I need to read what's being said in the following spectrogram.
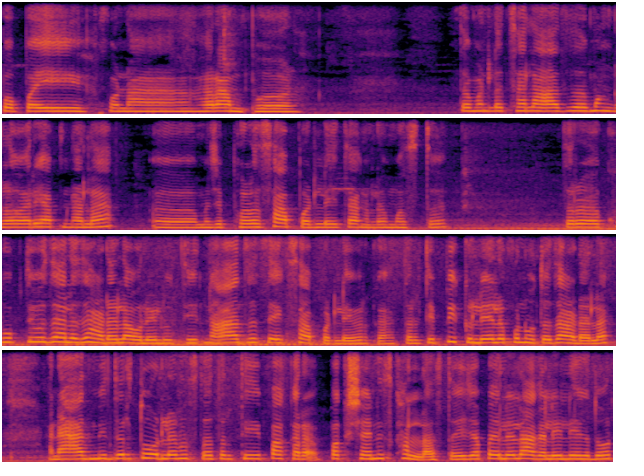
पपई पुन्हा रामफळ. तर म्हटलं चला आज मंगळवारी आपणाला म्हणजे फळं सापडलं आहे चांगलं मस्त. तर खूप दिवस झालं झाडं लावलेली होती आजच एक सापडले बरं का. तर ते पिकलेलं पण होतं झाडाला आणि आज मी जर तोडलं नसतं तर ते पाकरा पक्ष्यानेच खाल्लं असतं. याच्या पहिले लागलेले एक दोन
